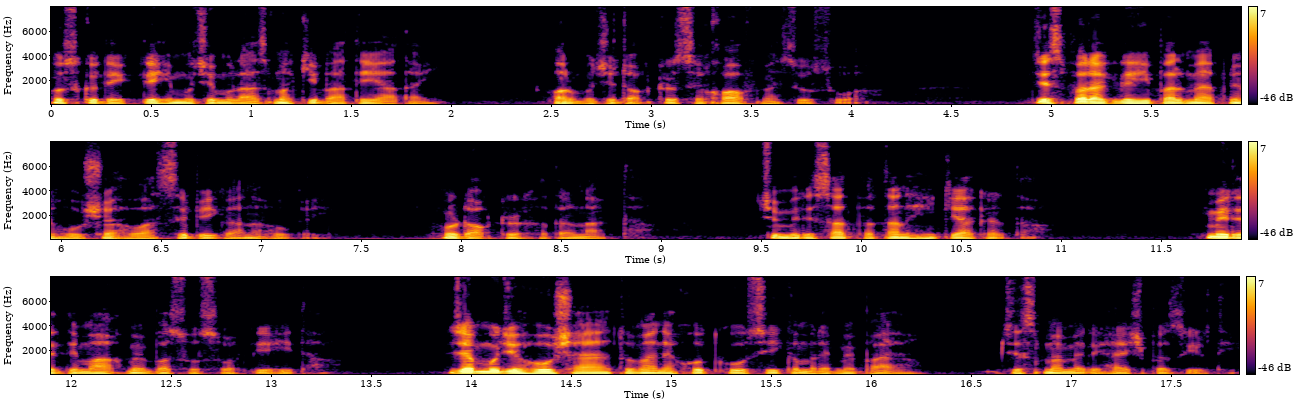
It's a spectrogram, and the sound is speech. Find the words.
उसको देखते ही मुझे मुलाजमा की बातें याद आईं और मुझे डॉक्टर से खौफ महसूस हुआ। जिस पर अगले ही पल मैं अपने होश हवा से बेगाना हो गई। वो डॉक्टर खतरनाक था, जो मेरे साथ पता नहीं क्या करता। मेरे दिमाग में बस उस वक्त यही था। जब मुझे होश आया तो मैंने खुद को उसी कमरे में पाया, जिसमें मेरी रिहाइश पजीर थी।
